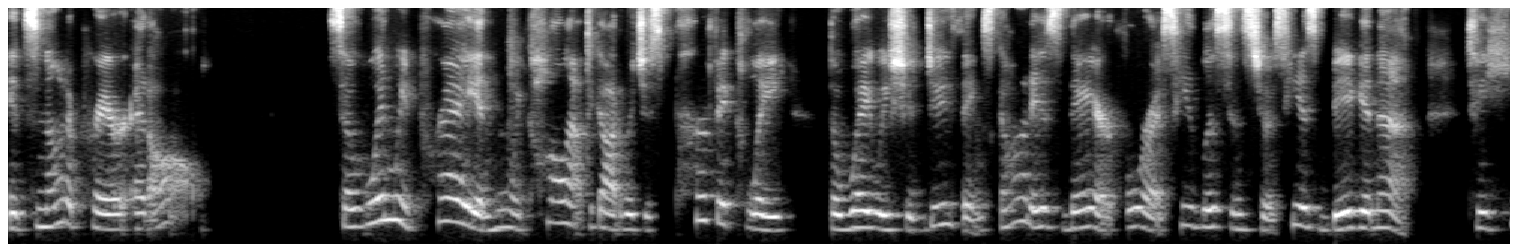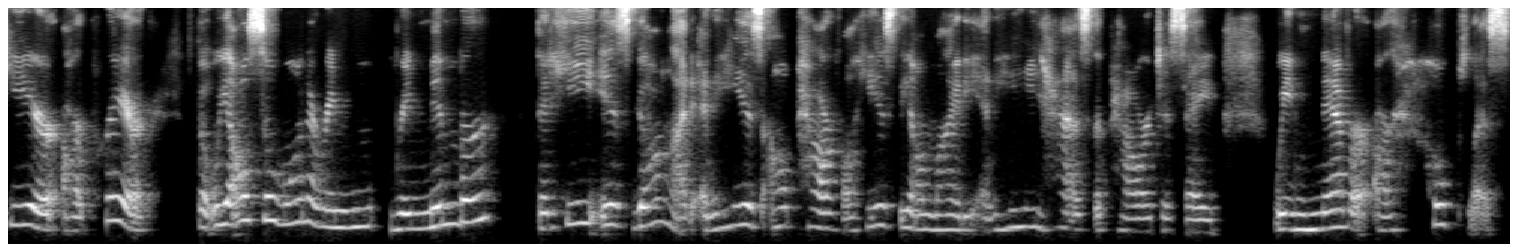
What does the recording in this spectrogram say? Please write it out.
It's not a prayer at all. So when we pray and when we call out to God, which is perfectly the way we should do things, God is there for us. He listens to us. He is big enough to hear our prayer. But we also want to rem- remember that He is God and He is all powerful. He is the Almighty and He has the power to save. We never are hopeless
